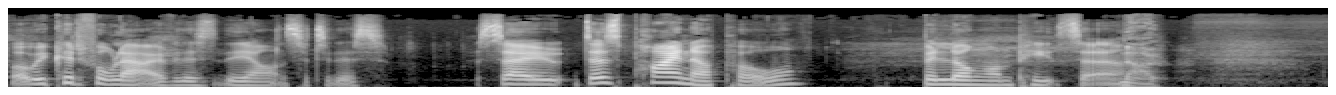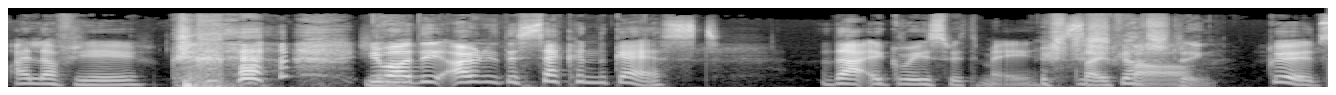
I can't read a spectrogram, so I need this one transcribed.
but we could fall out over this, the answer to this. So, does pineapple belong on pizza? No. I love you. you are the only the second guest that agrees with me It's so disgusting. far. Good.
